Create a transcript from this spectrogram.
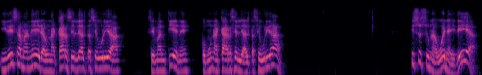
Y de esa manera, una cárcel de alta seguridad se mantiene como una cárcel de alta seguridad. Eso es una buena idea.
